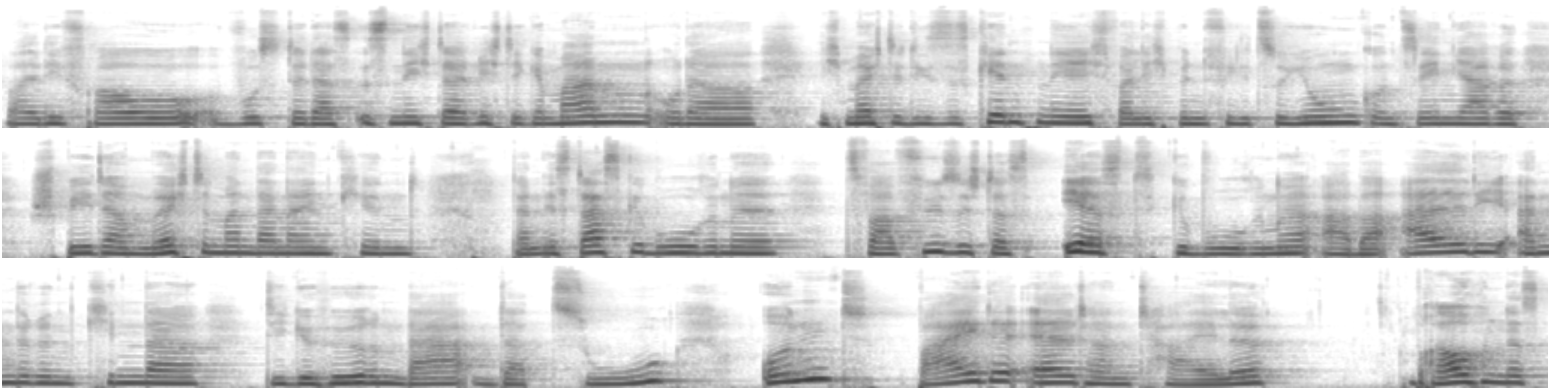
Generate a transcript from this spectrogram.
weil die Frau wusste, das ist nicht der richtige Mann oder ich möchte dieses Kind nicht, weil ich bin viel zu jung und zehn Jahre später möchte man dann ein Kind, dann ist das Geborene zwar physisch das Erstgeborene, aber all die anderen Kinder, die gehören da dazu und beide Elternteile brauchen das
